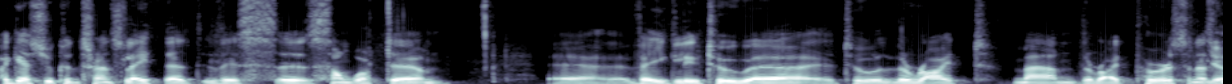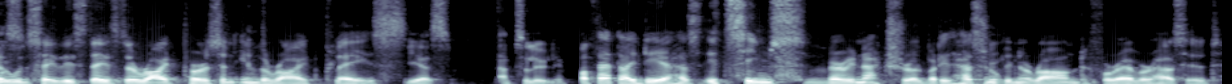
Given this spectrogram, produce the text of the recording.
I guess you could translate that this uh, somewhat um, uh, vaguely to uh, to the right man, the right person, as yes. we would say these days, the right person in the right place. Yes, absolutely. But that idea has, it seems very natural, but it hasn't sure. been around forever, has it?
